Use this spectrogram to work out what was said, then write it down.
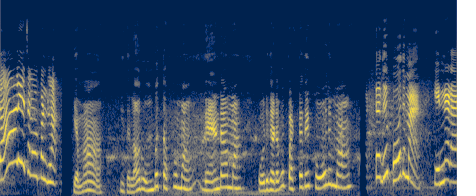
ஜாலியா செலவு பண்ணலாம். ஏம்மா இதெல்லாம் ரொம்ப தப்புமா வேண்டாம்மா. ஒரு தடவை பட்டதே போதும்மா. பட்டது போதுமா? என்னடா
